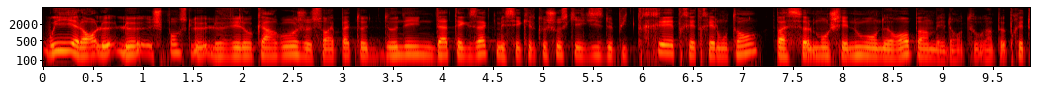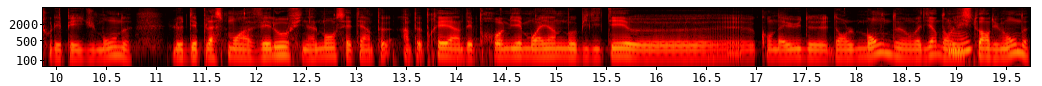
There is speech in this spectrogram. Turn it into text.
Oui, alors le, le, je pense que le, le, vélo cargo, je ne saurais pas te donner une date exacte, mais c'est quelque chose qui existe depuis très très très longtemps, pas seulement chez nous en Europe, hein, mais dans tout, à peu près tous les pays du monde. Le déplacement à vélo, finalement, c'était un peu à peu près un des premiers moyens de mobilité euh, qu'on a eu de, dans le monde, on va dire, dans l'histoire du monde.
